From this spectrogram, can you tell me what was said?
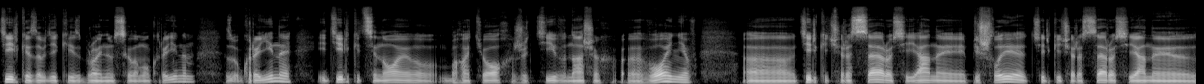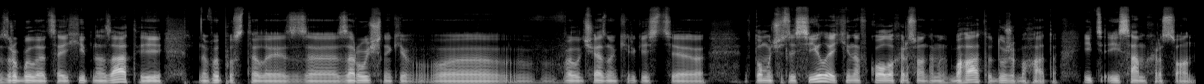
Тільки завдяки Збройним силам України з України і тільки ціною багатьох життів наших воїнів. Е, тільки через це росіяни пішли, тільки через це росіяни зробили цей хід назад і випустили з заручників величезну кількість, е, в тому числі сіли, які навколо Херсона. Там їх багато, дуже багато, і і сам Херсон.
